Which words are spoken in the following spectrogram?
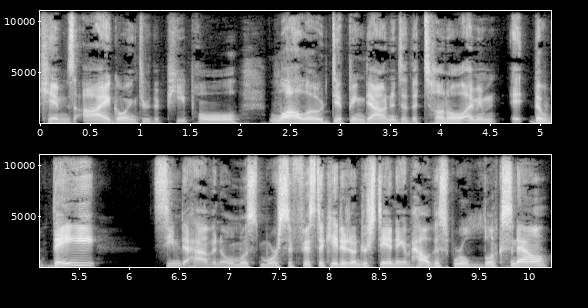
Kim's eye going through the peephole, Lalo dipping down into the tunnel. I mean, it, the they seem to have an almost more sophisticated understanding of how this world looks now.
